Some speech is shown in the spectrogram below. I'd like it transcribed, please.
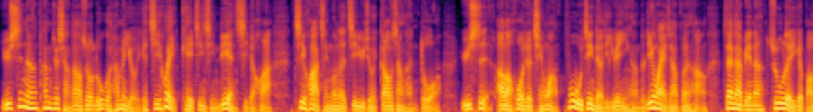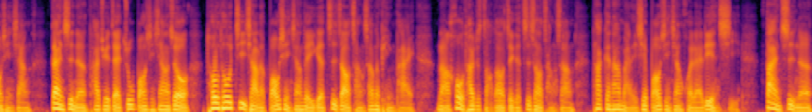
于是呢，他们就想到说，如果他们有一个机会可以进行练习的话，计划成功的几率就会高上很多。于是阿老霍就前往附近的里约银行的另外一家分行，在那边呢租了一个保险箱。但是呢，他却在租保险箱的时候偷偷记下了保险箱的一个制造厂商的品牌，然后他就找到这个制造厂商，他跟他买了一些保险箱回来练习。但是呢，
